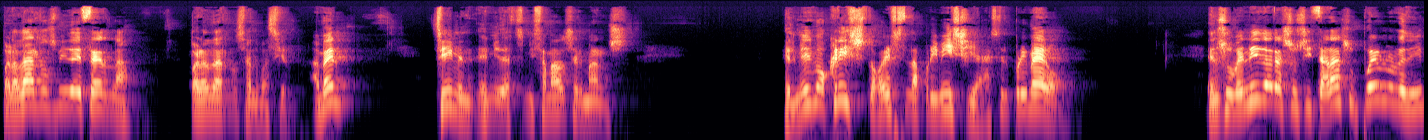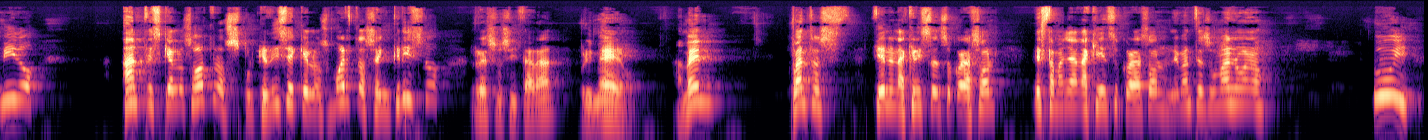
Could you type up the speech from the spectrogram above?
para darnos vida eterna, para darnos salvación. Amén. Sí, mis amados hermanos. El mismo Cristo es la primicia, es el primero. En su venida resucitará a su pueblo redimido antes que a los otros, porque dice que los muertos en Cristo resucitarán primero. Amén. ¿Cuántos tienen a Cristo en su corazón? Esta mañana aquí en su corazón. Levante su mano, hermano. Uy,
